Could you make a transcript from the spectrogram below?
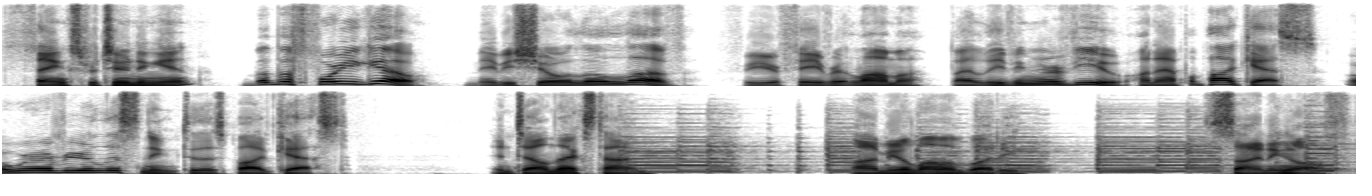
Thanks for tuning in, but before you go, maybe show a little love for your favorite llama by leaving a review on Apple Podcasts or wherever you're listening to this podcast. Until next time, I'm your llama buddy, signing off.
